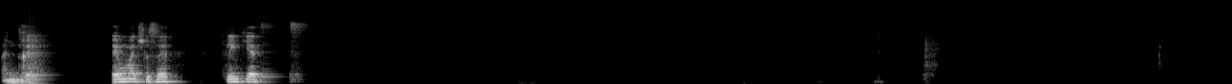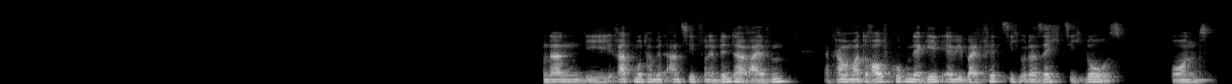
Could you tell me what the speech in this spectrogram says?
ein Drehmomentschlüssel klingt jetzt dann die Radmutter mit anzieht von den Winterreifen, da kann man mal drauf gucken, der geht irgendwie bei 40 oder 60 los. Und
